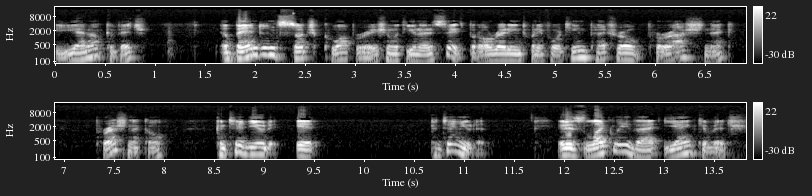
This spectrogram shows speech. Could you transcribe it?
Yanukovych abandoned such cooperation with the United States, but already in 2014, Petro Poroshenko continued it. Continued it. It is likely that Yankovic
